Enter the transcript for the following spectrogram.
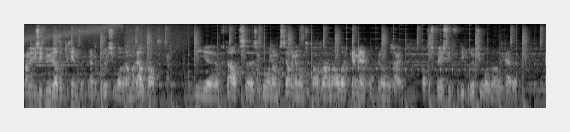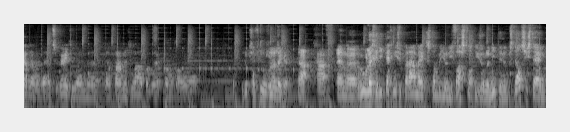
maar je ziet nu dat het begint met de productieorder aan Marel kant. Die eh, vertaalt zich door naar een bestelling aan onze kant, waarin alle kenmerken opgenomen zijn wat we specifiek voor die productieorder nodig hebben. Gaat naar de MCB toe en eh, ja, een paar minuten later kan het al eh, liggen. Ja, gaaf. En eh, hoe leggen die technische parameters dan bij jullie vast? Want die zullen niet in het bestelsysteem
